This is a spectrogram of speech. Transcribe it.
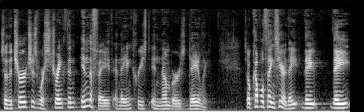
So the churches were strengthened in the faith and they increased in numbers daily. So a couple things here. They they they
